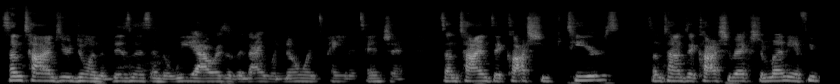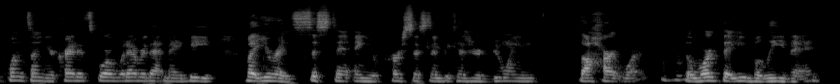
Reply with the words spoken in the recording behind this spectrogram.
Sometimes you're doing the business in the wee hours of the night when no one's paying attention. Sometimes it costs you tears. Sometimes it costs you extra money, a few points on your credit score, whatever that may be. But you're insistent and you're persistent because you're doing the hard work, mm-hmm. the work that you believe in.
